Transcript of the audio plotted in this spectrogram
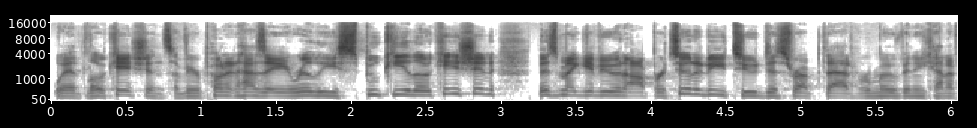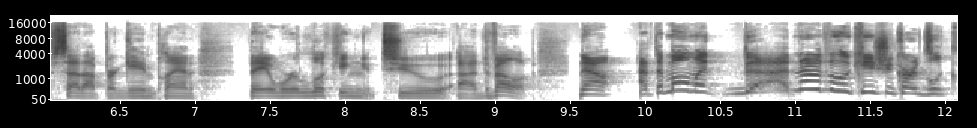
with locations. If your opponent has a really spooky location, this might give you an opportunity to disrupt that, remove any kind of setup or game plan they were looking to uh, develop. Now, at the moment, none of the location cards look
